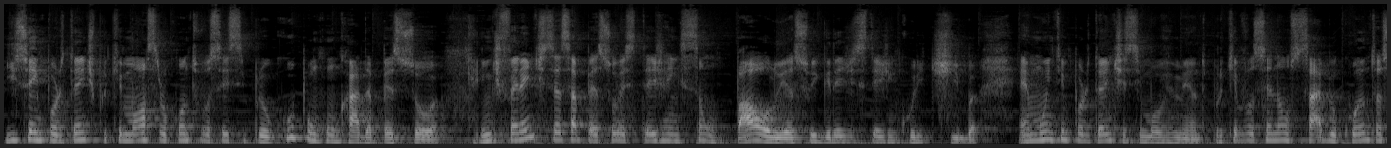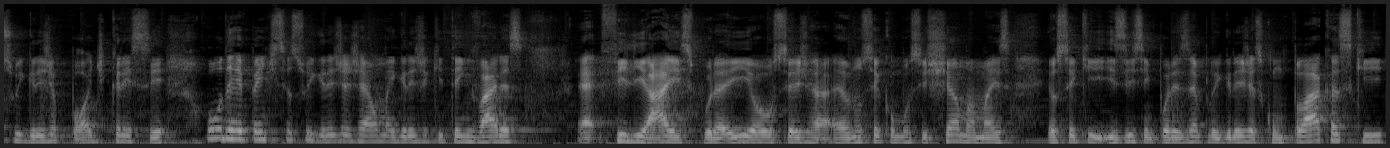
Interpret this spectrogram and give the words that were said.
Isso é importante porque mostra o quanto vocês se preocupam com cada pessoa. Se essa pessoa esteja em São Paulo e a sua igreja esteja em Curitiba. É muito importante esse movimento, porque você não sabe o quanto a sua igreja pode crescer. Ou de repente, se a sua igreja já é uma igreja que tem várias é, filiais por aí, ou seja, eu não sei como se chama, mas eu sei que existem, por exemplo, igrejas com placas que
